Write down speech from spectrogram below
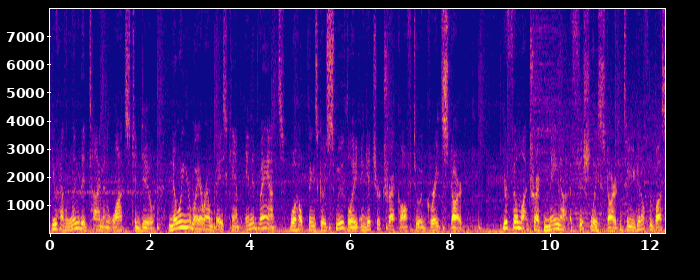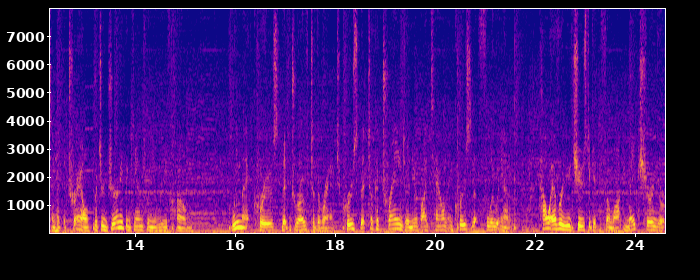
You have limited time and lots to do. Knowing your way around base camp in advance will help things go smoothly and get your trek off to a great start. Your Philmont trek may not officially start until you get off the bus and hit the trail, but your journey begins when you leave home. We met crews that drove to the ranch, crews that took a train to a nearby town, and crews that flew in. However you choose to get to Philmont, make sure your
